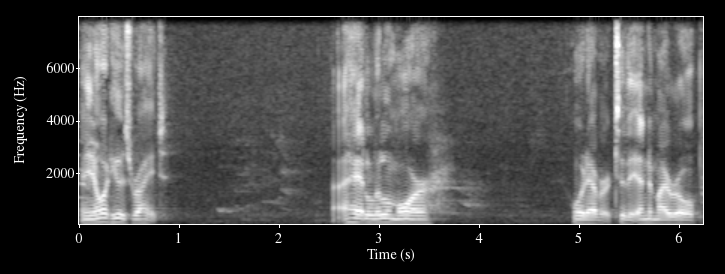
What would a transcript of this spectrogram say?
And you know what? He was right. I had a little more, whatever, to the end of my rope.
